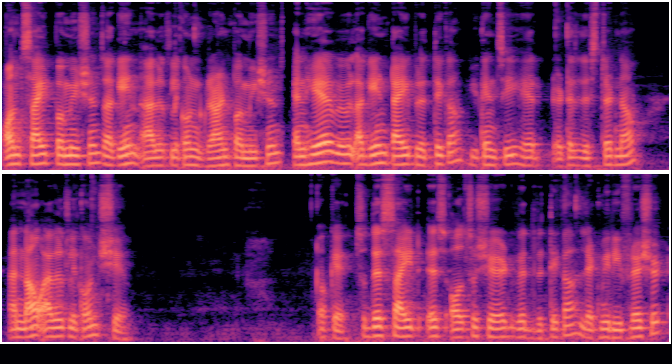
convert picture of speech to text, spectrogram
On site permissions, again, I will click on grant permissions. And here we will again type Ritika. You can see here it is listed now. And now I will click on share okay so this site is also shared with Ritika. Let me refresh it.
